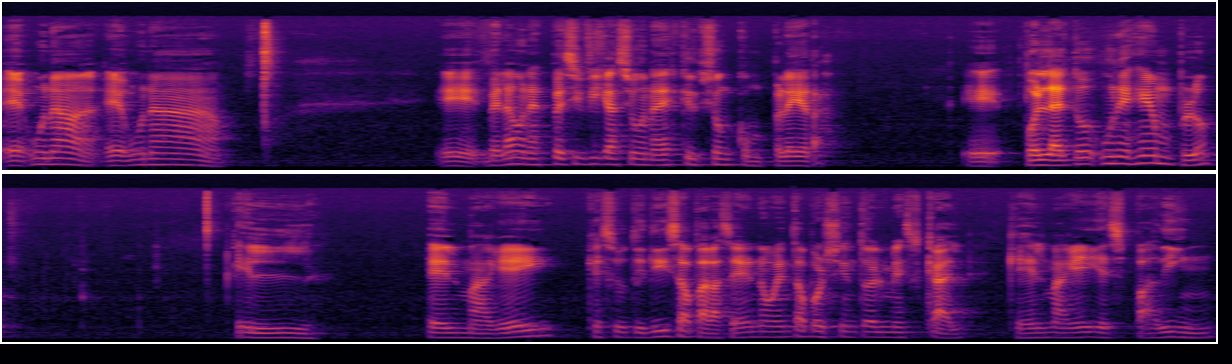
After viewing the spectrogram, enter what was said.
es una, es una, eh, ¿verdad? una especificación, una descripción completa. Eh, por dar un ejemplo, el, el maguey que se utiliza para hacer el 90% del mezcal, que es el maguey espadín,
